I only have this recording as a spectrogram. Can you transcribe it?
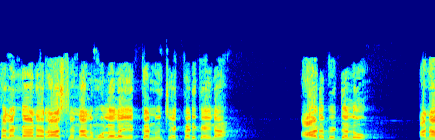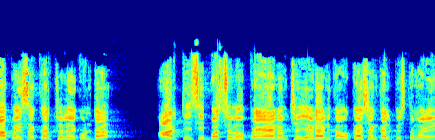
తెలంగాణ రాష్ట్ర నలుమూలల ఎక్కడి నుంచి ఎక్కడికైనా ఆడబిడ్డలు అనాపైస ఖర్చు లేకుండా ఆర్టీసీ బస్సులో ప్రయాణం చేయడానికి అవకాశం కల్పిస్తామని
